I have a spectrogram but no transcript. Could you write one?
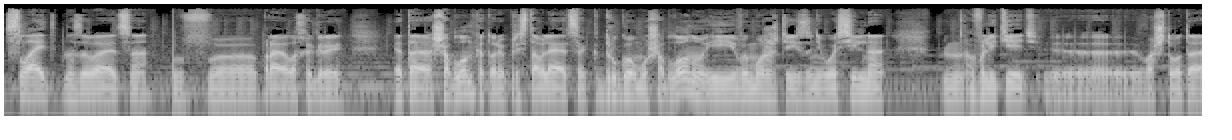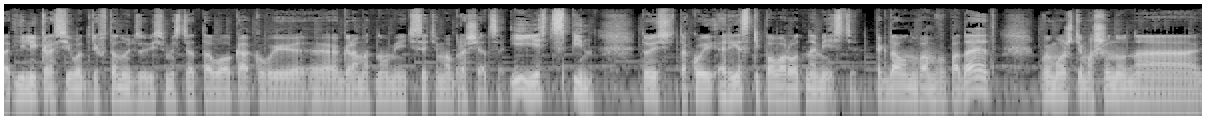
слайд называется в э, правилах игры. Это шаблон, который представляется к другому шаблону, и вы можете из-за него сильно влететь э, во что-то или красиво дрифтануть, в зависимости от того, как вы э, грамотно умеете с этим обращаться. И есть спин, то есть такой резкий поворот на месте. Когда он вам выпадает, вы можете машину на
